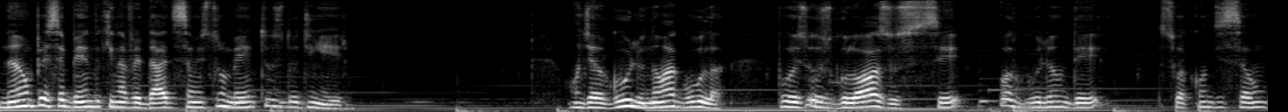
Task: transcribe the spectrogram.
não percebendo que na verdade são instrumentos do dinheiro. Onde há orgulho, não há gula, pois os gulosos se orgulham de sua condição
